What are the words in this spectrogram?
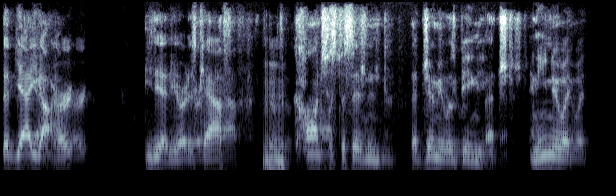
That yeah, he got hurt. He did. He hurt his calf. It was a conscious decision that Jimmy was being benched, and he knew it.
